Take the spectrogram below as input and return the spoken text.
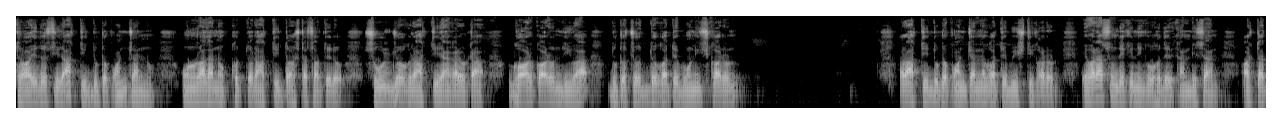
ত্রয়োদশী রাত্রি দুটো পঞ্চান্ন, অনুরাধা নক্ষত্র রাত্রি দশটা সতেরো, শুল যোগ রাত্রির এগারোটা, গড়করণ দিবা দুটো চোদ্দ গতে বনিষ্করণ রাত্রি দুটো পঞ্চান্ন গতে বৃষ্টিকরণ। এবার আসুন দেখে নিই গ্রহদের কন্ডিশান অর্থাৎ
